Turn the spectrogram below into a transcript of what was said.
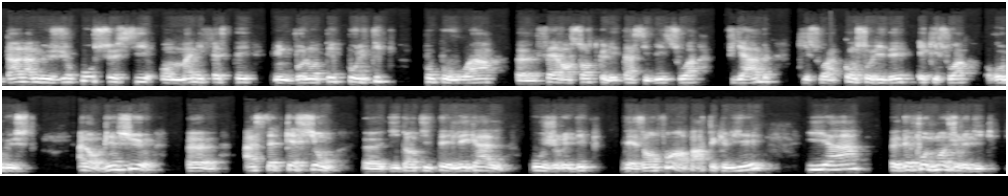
dans la mesure où ceux-ci ont manifesté une volonté politique pour pouvoir euh, faire en sorte que l'État civil soit fiable, qu'il soit consolidé et qu'il soit robuste. Alors, bien sûr, euh, à cette question euh, d'identité légale ou juridique des enfants en particulier, il y a des fondements juridiques.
